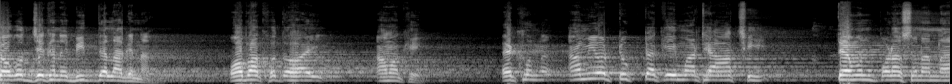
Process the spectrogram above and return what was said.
জগৎ যেখানে বিদ্যা লাগে না, অবাক হতে হয় আমাকে। এখন আমিও টুকটাক এই মাঠে আছি, তেমন পড়াশোনা না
